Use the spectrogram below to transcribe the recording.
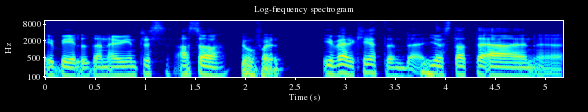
i bilden är ju intressant. Alltså, i verkligheten, mm. just att det är en, uh,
